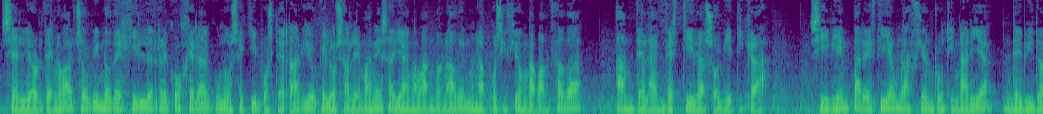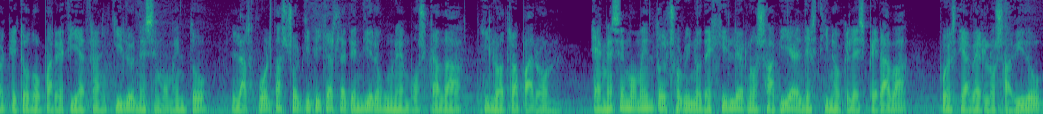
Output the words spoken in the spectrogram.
se le ordenó al sobrino de Hitler recoger algunos equipos de radio que los alemanes habían abandonado en una posición avanzada ante la embestida soviética. Si bien parecía una acción rutinaria, debido a que todo parecía tranquilo en ese momento, las fuerzas soviéticas le tendieron una emboscada y lo atraparon. En ese momento el sobrino de Hitler no sabía el destino que le esperaba, pues de haberlo sabido,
